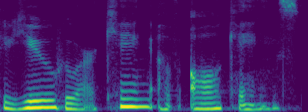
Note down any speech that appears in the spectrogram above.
to you who are King of all kings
